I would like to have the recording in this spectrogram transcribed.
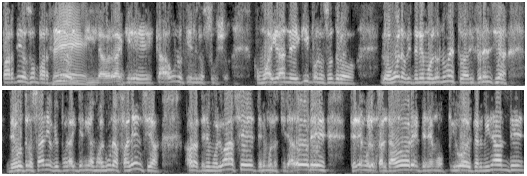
Partidos son partidos Sí. y, la verdad que cada uno tiene lo suyo. Como hay grandes equipos, nosotros lo bueno que tenemos lo nuestro, a diferencia de otros años que por ahí teníamos alguna falencia, ahora tenemos el base, tenemos los tiradores, tenemos los saltadores, tenemos pivot determinante.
